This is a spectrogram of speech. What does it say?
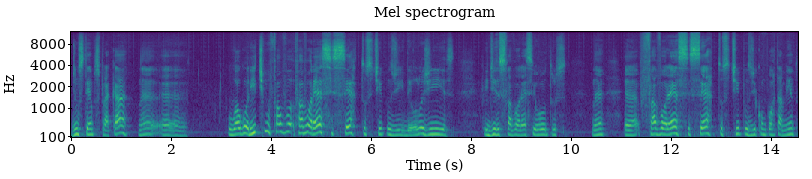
de uns tempos para cá, né, é, o algoritmo favorece certos tipos de ideologias e desfavorece outros, né? É, favorece certos tipos de comportamento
